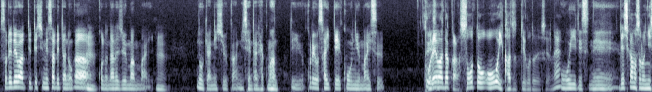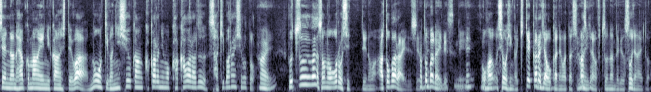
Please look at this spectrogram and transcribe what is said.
それではって言って示されたのが、うん。この70万枚。うん。納期は2週間2700万っていうこれを最低購入枚数。これはだから相当多い数っていうことですよね。多いですね。でしかもその2700万円に関しては、納期が2週間かかるにもかかわらず、先払いしろと、はい。普通はその卸っていうのは後払いですよね。後払いですね。ね、おは商品が来てからじゃあお金渡しますっていうのが普通なんだけど、そうじゃないと。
